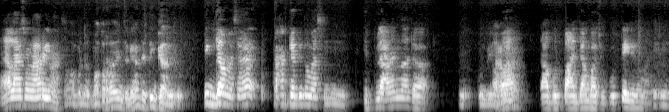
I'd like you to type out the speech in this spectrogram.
Saya langsung lari mas. Oh, bener. Motornya jenengan ditinggal itu? Tinggal mas. Saya kaget itu mas. Hmm. di belakang ada kuntilanak Apa? rambut panjang baju putih gitu mas. Hmm,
